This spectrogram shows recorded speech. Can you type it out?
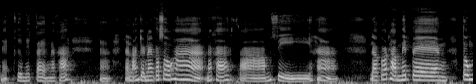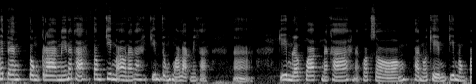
เนี่ยคือเม็ดแตงนะคะ อ่าแล้วหลังจากนั้นก็โซ่ห้านะคะสามสี่ห้าแล้วก็ทำเม็ดแตง ตรงเม็ดแตงตรงกลางนี้นะคะ ต้องจิ้มเอานะคะจิ้มตรงหัวหลักนี่ค่ะอ่าจิ้มแล้วควักนะคะนะควักสองพันหัวเข็มจิ้มลงไป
